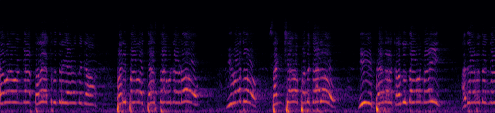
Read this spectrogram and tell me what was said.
గౌరవంగా తల ఎత్తుకు తిరిగే విధంగా పరిపాలన చేస్తా ఉన్నాడు. ఈరోజు సంక్షేమ పథకాలు ఈ పేదలకు అందుతా ఉన్నాయి. అదేవిధంగా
